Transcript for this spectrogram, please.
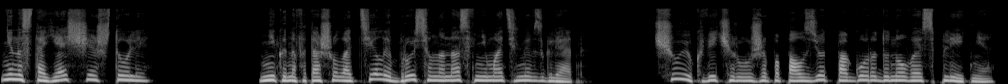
не настоящее, что ли? Никонов отошел от тела и бросил на нас внимательный взгляд. Чую, к вечеру уже поползет по городу новая сплетня.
